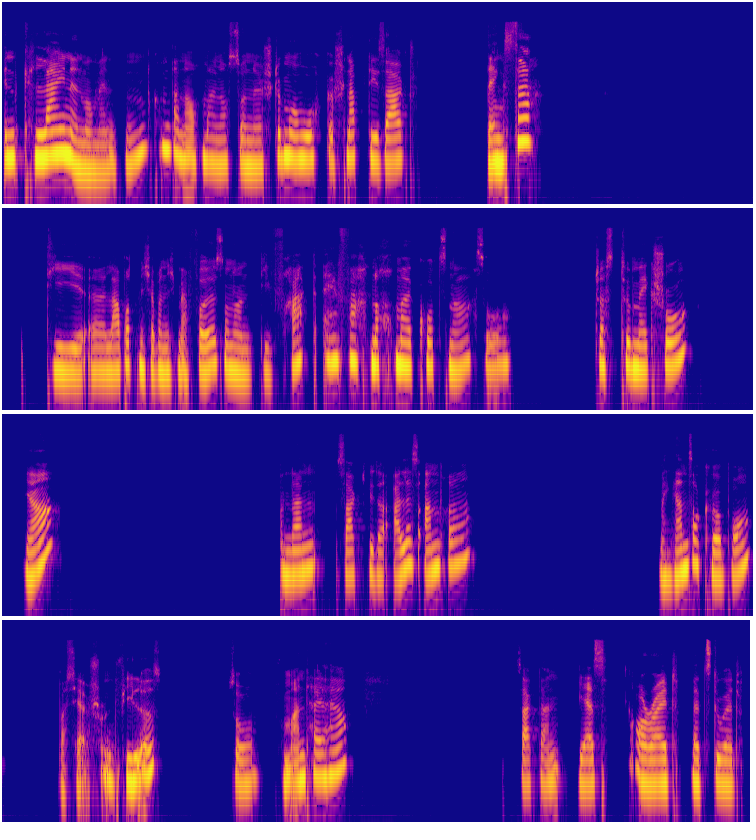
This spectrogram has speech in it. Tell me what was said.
In kleinen Momenten kommt dann auch mal noch so eine Stimme hochgeschnappt, die sagt, denkst du? die äh, labert mich aber nicht mehr voll, sondern die fragt einfach noch mal kurz nach, so just to make sure. Ja? Und dann sagt wieder alles andere, mein ganzer Körper, was ja schon viel ist, so vom Anteil her, sagt dann, yes, alright, let's do it.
